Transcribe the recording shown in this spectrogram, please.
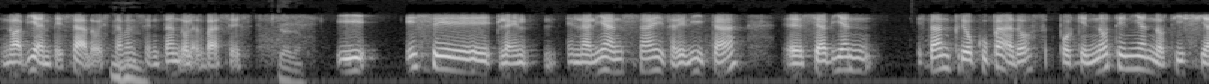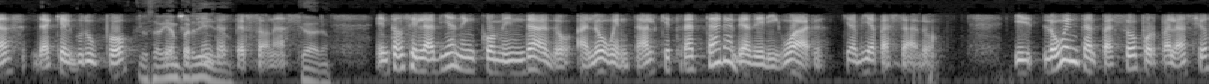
no había empezado, estaban sentando las bases. Claro. Y ese, la- en, en la alianza israelita eh, se habían, estaban preocupados porque no tenían noticias de aquel grupo Los de habían 800 perdido. personas. Claro. Entonces le habían encomendado a Lowenthal que tratara de averiguar qué había pasado. Y Lowenthal pasó por Palacios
